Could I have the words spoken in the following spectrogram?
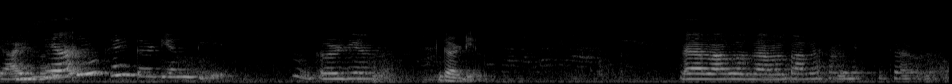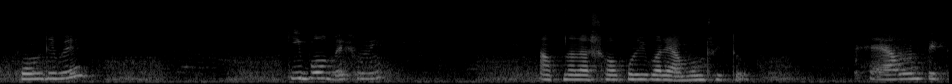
গার্ডিয়ান দিয়ে। গার্ডিয়ান গার্ডিয়ান না মা বলবে আমার বাবা হেঁটে যেতে পারব না। ফোন দিবে? কি বলবে শুনি? আপনারা সপরিবারে আমন্ত্রিত। হ্যাঁ আমন্ত্রিত।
